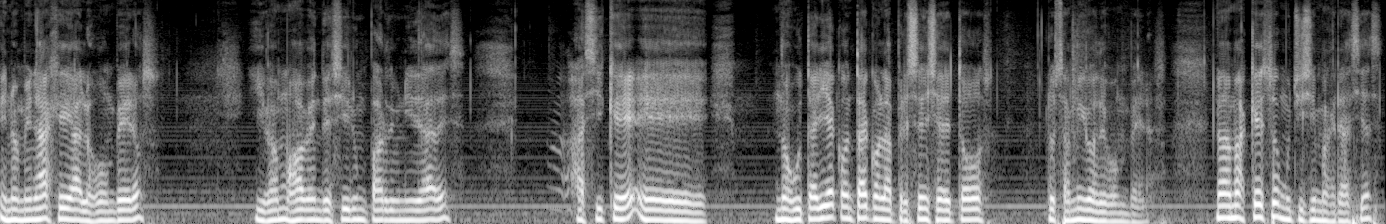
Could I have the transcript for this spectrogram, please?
en homenaje a los bomberos y vamos a bendecir un par de unidades. Así que eh, nos gustaría contar con la presencia de todos los amigos de bomberos. Nada más que eso, muchísimas gracias.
